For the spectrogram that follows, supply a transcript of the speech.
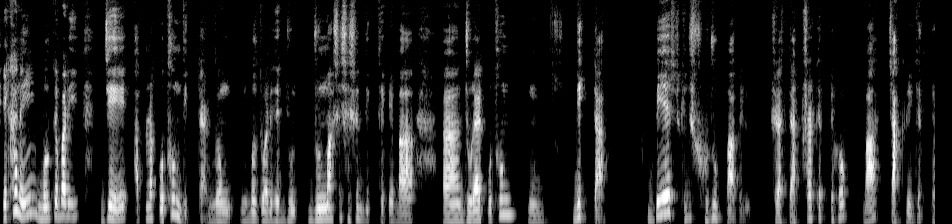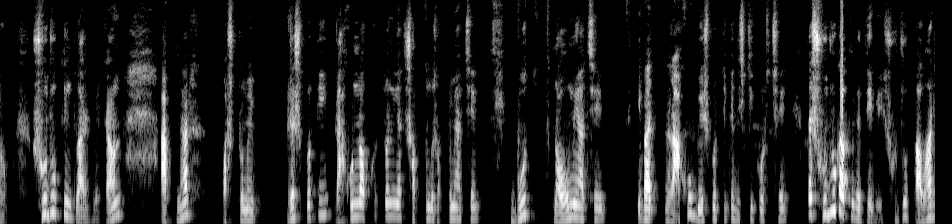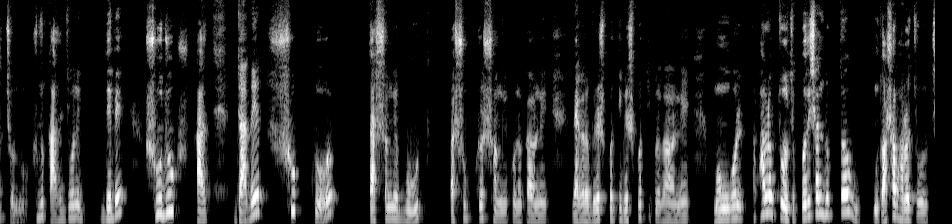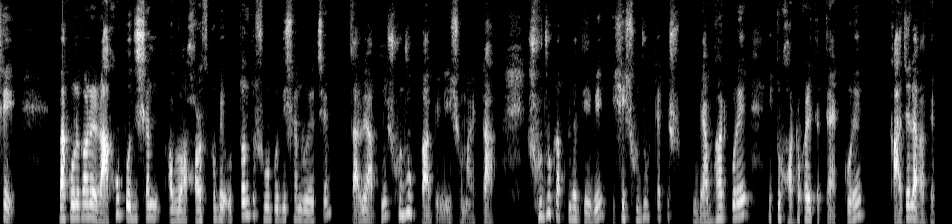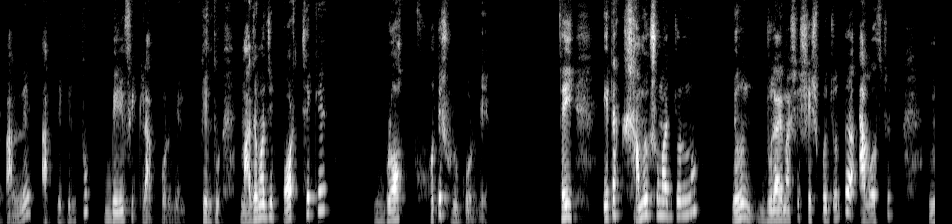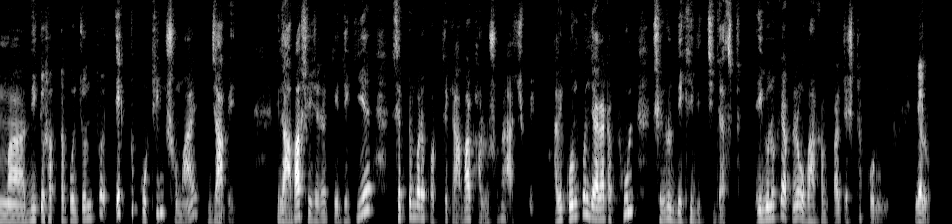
এখানেই বলতে পারি যে আপনারা প্রথম দিকটা একদম বলতে পারি যে জুন জুন মাসের শেষের দিক থেকে বা জুলাইয়ের প্রথম দিকটা বেশ কিছু সুযোগ পাবেন। সেটা ব্যবসার ক্ষেত্রে হোক বা চাকরির ক্ষেত্রে হোক। সুযোগ কিন্তু আসবে। কারণ আপনার অষ্টমে বৃহস্পতি রাহু নক্ষত্র নিয়ে সপ্তমে সপ্তমে আছে, বুধ নবমে আছে, এবার রাহু বৃহস্পতিকে দৃষ্টি করছে, তা সুযোগ আপনাকে দেবে। সুযোগ পাওয়ার জন্য, সুযোগ কাজের জীবনে দেবে। সুযোগ যাদের শুক্র, তার সঙ্গে বুধ বা শুক্রর সঙ্গে কোনো কারণে দেখা গেলো বৃহস্পতি বৃহস্পতি কোনো কারণে মঙ্গল ভালো চলছে পজিশনযুক্ত দশা ভালো চলছে বা কোনো কারণে রাহু পজিশন হরস্কোপে অত্যন্ত শুভ পজিশন রয়েছে, তাহলে আপনি সুযোগ পাবেন এই সময়টা। সুযোগ আপনাকে দেবে, সেই সুযোগটাকে ব্যবহার করে একটু হটকারিতা ত্যাগ করে কাজে লাগাতে পারলে আপনি কিন্তু বেনিফিট লাভ করবেন। কিন্তু মাঝামাঝি পর থেকে ব্লক হতে শুরু করবে। তাই এটা সাময়িক সময়ের জন্য, ধরুন জুলাই মাসের শেষ পর্যন্ত, আগস্টের দ্বিতীয় সপ্তাহ পর্যন্ত একটু কঠিন সময় যাবে। কিন্তু আবার সেই জায়গা কেটে গিয়ে সেপ্টেম্বরের পর থেকে আবার ভালো সময় আসবে। আমি কোন কোন জায়গাটা ফুল সেগুলো দেখিয়ে দিচ্ছি জাস্ট এইগুলোকে আপনারা ওভারকাম করার চেষ্টা করুন। গেল।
